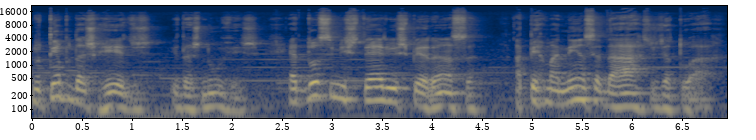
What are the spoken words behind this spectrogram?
No tempo das redes e das nuvens, é doce mistério e esperança a permanência da arte de atuar.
